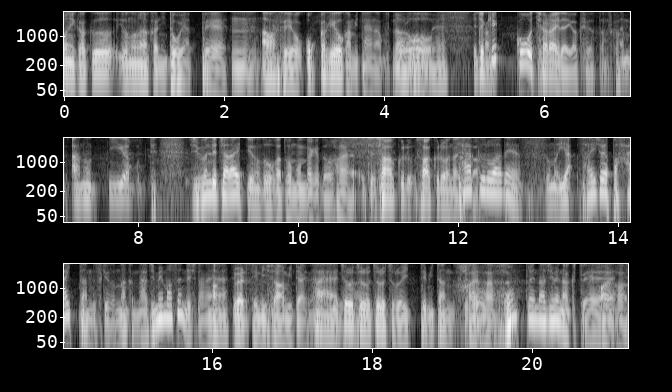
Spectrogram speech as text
とにかく世の中にどうやってうん。合わせよう追っかけようかみたいなことをなるほどね。えじゃあ結構チャラい大学生だったんですか？ああのいや自分でチャラいっていうのどうかと思うんだけど、はい。サークルサークルは何か？サークルはねそのいや最初やっぱ入ったんですけどなんか馴染めませんでしたあいわね。ゆるテニサーみたいなはい、ちょろちょろちょろちょろ行ってみたんですけど、はいはいはい。本当に馴染めなくて、はいはいはい。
